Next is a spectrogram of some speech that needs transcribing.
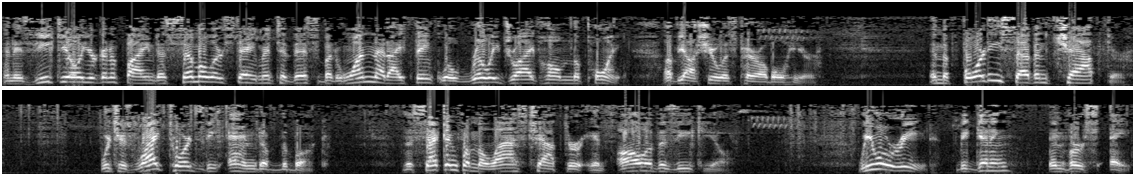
And Ezekiel, you're going to find a similar statement to this, but one that I think will really drive home the point of Yeshua's parable here. In the 47th chapter, which is right towards the end of the book, the second from the last chapter in all of Ezekiel, we will read, beginning in verse 8.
